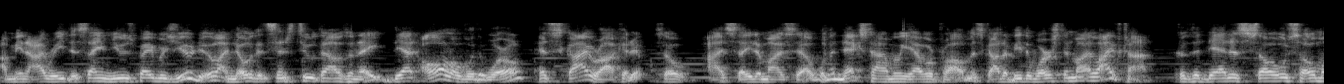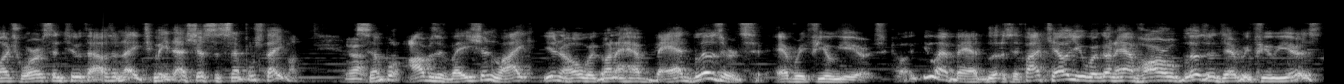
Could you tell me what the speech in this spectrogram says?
I mean, I read the same newspapers you do. I know that since 2008, debt all over the world has skyrocketed. So I say to myself, well, the next time we have a problem, it's got to be the worst in my lifetime because the debt is so, so much worse than 2008. To me, that's just a simple statement. Yeah. Simple observation like, you know, we're going to have bad blizzards every few years. Well, you have bad blizzards. If I tell you we're going to have horrible blizzards every few years,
